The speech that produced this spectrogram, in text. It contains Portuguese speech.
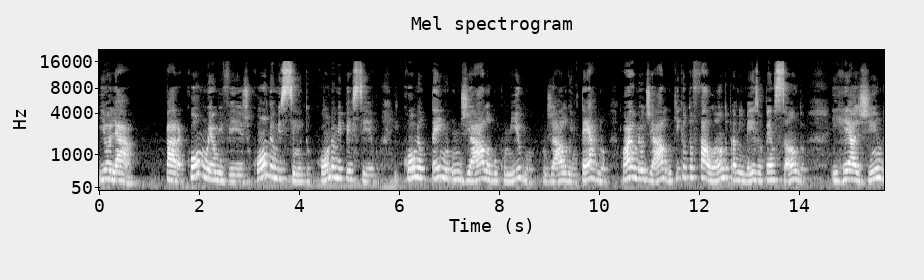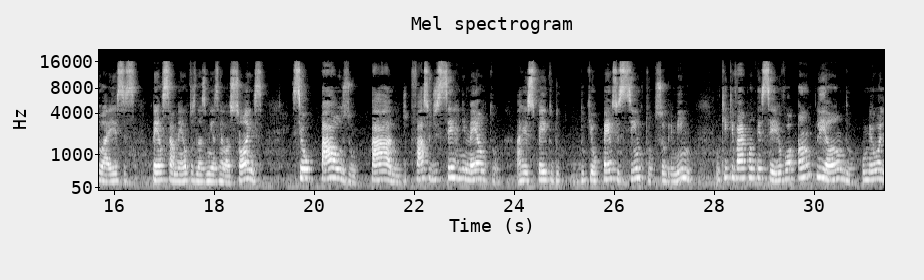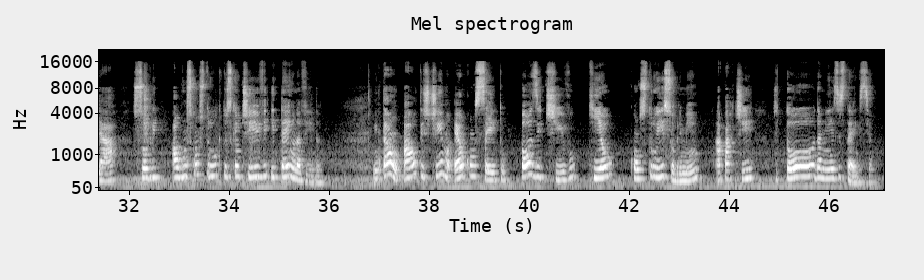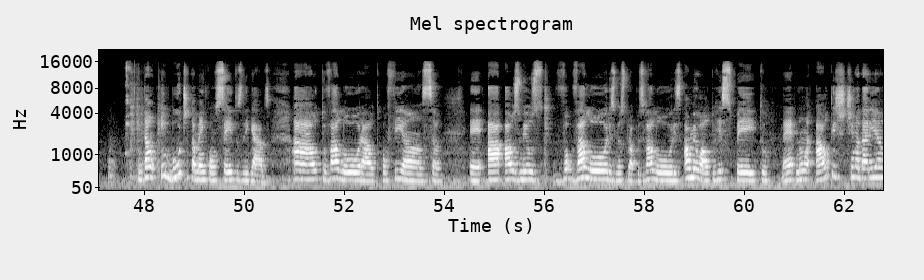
e olhar para como eu me vejo, como eu me sinto, como eu me percebo e como eu tenho um diálogo comigo, um diálogo interno, qual é o meu diálogo, o que, que eu estou falando para mim mesmo, pensando e reagindo a esses pensamentos nas minhas relações, se eu pauso, paro, faço discernimento a respeito do, do que eu penso e sinto sobre mim, o que, que vai acontecer? Eu vou ampliando o meu olhar sobre alguns construtos que eu tive e tenho na vida. Então, a autoestima é o conceito positivo que eu construí sobre mim a partir de toda a minha existência. Então, embute também conceitos ligados a alto valor, a autoconfiança, é, a, aos meus valores, meus próprios valores, ao meu autorrespeito, né? Numa autoestima daria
